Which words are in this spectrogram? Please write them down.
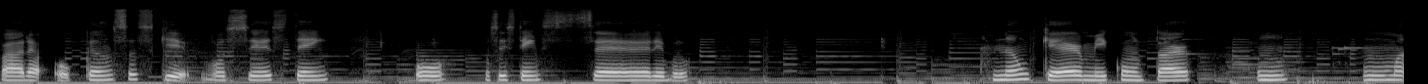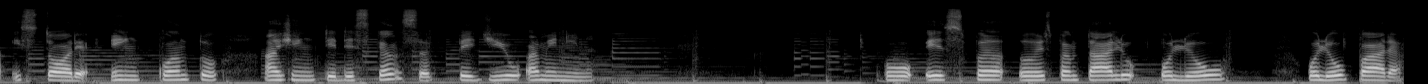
para o Kansas que vocês têm o vocês têm cérebro. Não quer me contar um, uma história enquanto a gente descansa? pediu a menina. O, espan, o espantalho olhou, olhou para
